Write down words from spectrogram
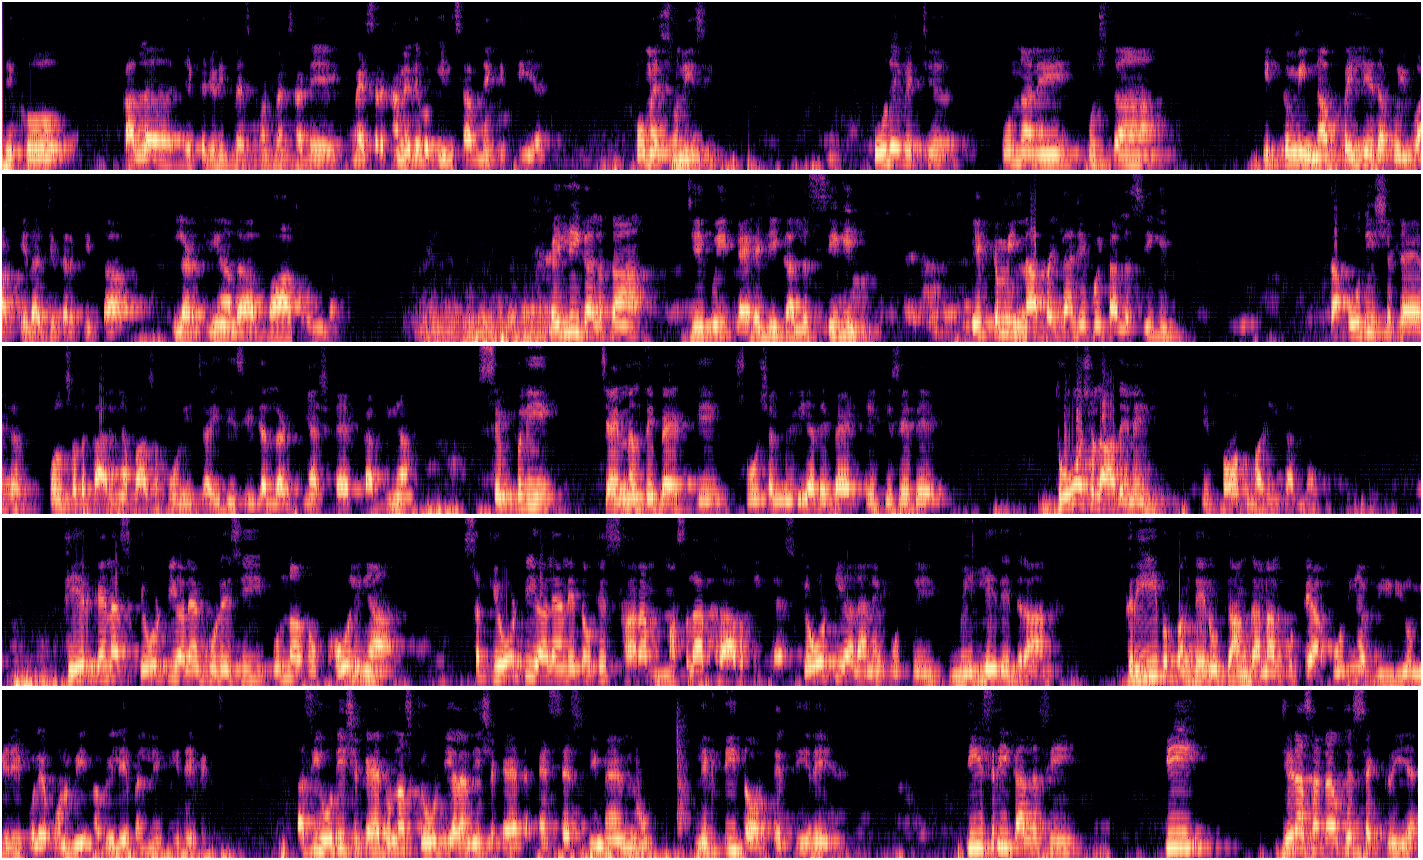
ਦੇਖੋ ਕੱਲ ਇੱਕ ਜਿਹੜੀ ਪ੍ਰੈਸ ਕਾਨਫਰੰਸ ਸਾਡੇ ਮੈਸਰਖਾਨੇ ਦੇ ਵਕੀਲ ਸਾਹਿਬ ਨੇ ਕੀਤੀ ਹੈ, ਉਹ ਮੈਂ ਸੁਣੀ ਸੀ। ਉਹਦੇ ਵਿੱਚ ਉਹਨਾਂ ਨੇ ਕੁਝ ਤਾਂ ਇੱਕ ਮਹੀਨਾ ਪਹਿਲੇ ਦਾ ਕੋਈ ਵਾਕਿਆ ਦਾ ਜ਼ਿਕਰ ਕੀਤਾ ਲੜਕੀਆਂ ਦਾ ਬਾਥਰੂਮ ਦਾ। ਪਹਿਲੀ ਗੱਲ ਤਾਂ ਜੇ ਕੋਈ ਇਹੋ ਜੀ ਗੱਲ ਸੀਗੀ, ਇੱਕ ਮਹੀਨਾ ਪਹਿਲਾਂ ਜੇ ਕੋਈ ਗੱਲ ਸੀਗੀ ਤਾਂ ਉਹਦੀ ਸ਼ਿਕਾਇਤ ਪੁਲਿਸ ਅਧਿਕਾਰੀਆਂ ਪਾਸ ਹੋਣੀ ਚਾਹੀਦੀ ਸੀ ਜਾਂ ਲੜਕੀਆਂ ਸ਼ਿਕਾਇਤ ਕਰਦੀਆਂ। ਸਿੰਪਲੀ ਚੈਨਲ ਤੇ ਬੈਠ ਕੇ ਸੋਸ਼ਲ ਮੀਡੀਆ ਤੇ ਬੈਠ ਕੇ ਕਿਸੇ ਤੇ ਦੋਸ਼ ਲਾ ਦੇਣੇ, ਇਹ ਬਹੁਤ ਮਾੜੀ ਗੱਲ ਹੈ। ਫੇਰ ਕਹਿੰਦਾ ਸਿਕਿਉਰਿਟੀ ਵਾਲਿਆਂ ਕੋਲੇ ਸੀ, ਉਹਨਾਂ ਤੋਂ ਖੋਹ ਲੀਆਂ ਸਿਕਿਉਰਿਟੀ ਵਾਲਿਆਂ ਨੇ ਤਾਂ ਉੱਥੇ ਸਾਰਾ ਮਸਲਾ ਖਰਾਬ ਕੀਤਾ। ਸਿਕਿਉਰਿਟੀ ਵਾਲਿਆਂ ਨੇ ਉੱਥੇ ਮੇਲੇ ਦੇ ਦੌਰਾਨ ਗਰੀਬ ਬੰਦੇ ਨੂੰ ਡਾਂਗਾ ਨਾਲ ਕੁੱਟਿਆ, ਉਹਦੀਆਂ ਵੀਡੀਓ ਮੇਰੇ ਕੋਲੇ ਹੁਣ ਵੀ ਅਵੇਲੇਬਲ ਨੇ ਇਹਦੇ ਵਿੱਚ। ਅਸੀਂ ਉਹਦੀ ਸ਼ਿਕਾਇਤ, ਉਹਨਾਂ ਸਿਕਿਉਰਿਟੀ ਵਾਲਿਆਂ ਦੀ ਸ਼ਿਕਾਇਤ ਐਸਐਸਪੀ ਮੈਮ ਨੂੰ ਲਿਖਤੀ ਤੌਰ ਤੇ ਦੇ ਰਹੇ ਹਾਂ। ਤੀਸਰੀ ਗੱਲ ਸੀ ਕਿ ਜਿਹੜਾ ਸਾਡਾ ਉੱਥੇ ਸੈਕਟਰੀ ਹੈ,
